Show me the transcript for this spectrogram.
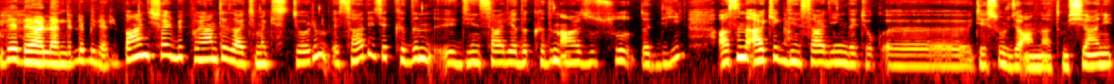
bile değerlendirilebilir. Ben şöyle bir parantez açmak istiyorum. E, sadece kadın e, cinsel ya da kadın arzusu da değil. Aslında erkek cinselliğini de çok e, cesurca anlatmış. Yani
